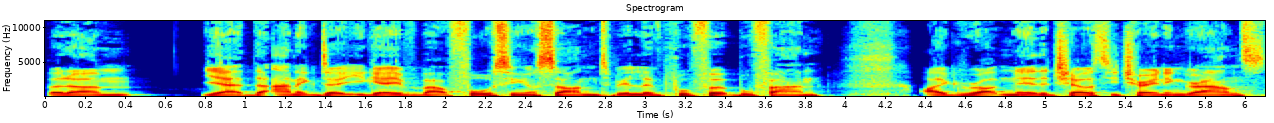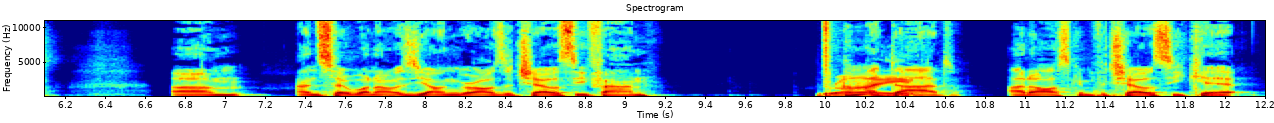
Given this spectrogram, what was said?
But um, yeah, the anecdote you gave about forcing your son to be a Liverpool football fan, I grew up near the Chelsea training grounds, um, and so when I was younger, I was a Chelsea fan. right. And my dad, I'd ask him for Chelsea kit.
